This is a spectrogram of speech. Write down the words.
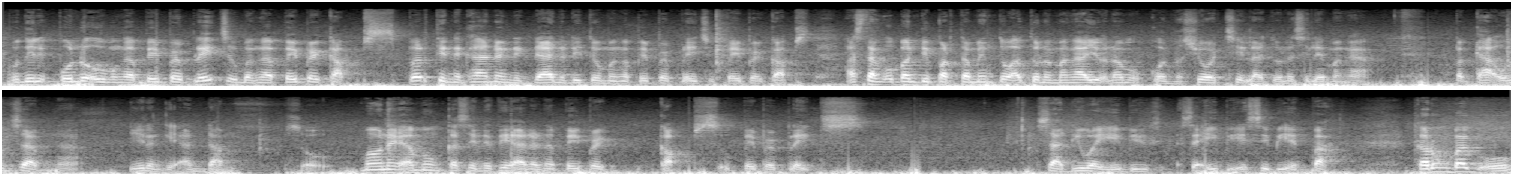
kung dili puno o mga paper plates o mga paper cups. Perti naghanang nagdana dito mga paper plates o paper cups. Hasta ang ubang departamento ato na mga na mo, kung short sila, doon na sila mga pagkaon sab na ilang giandam. So, mao na among kasinitian na paper cups o paper plates sa DYAB, sa ABS-CBN pa. Karong bag-o,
